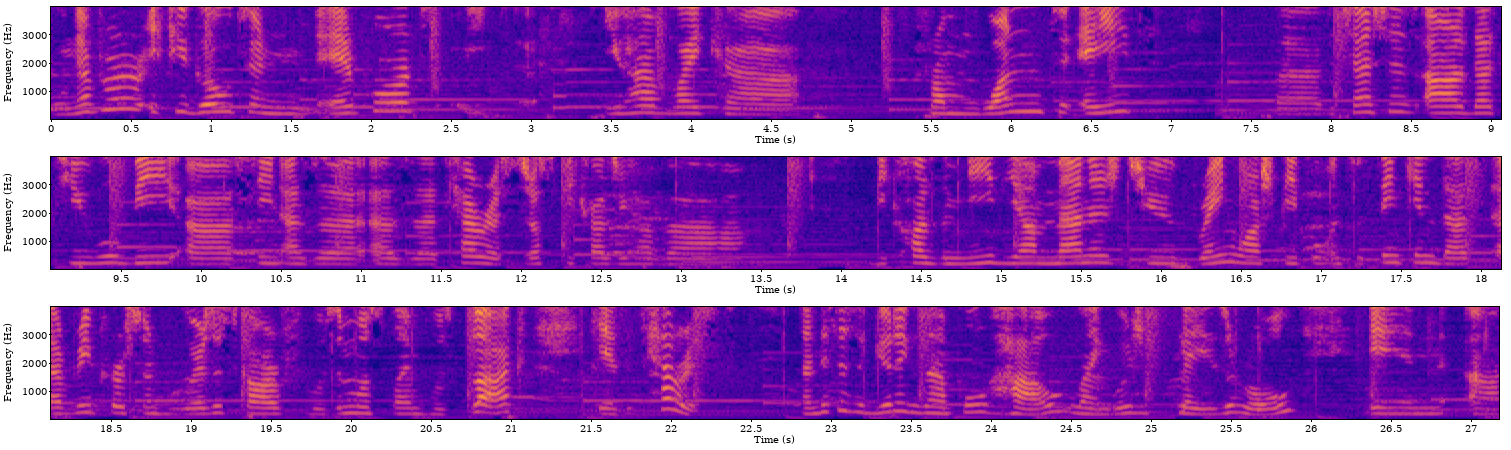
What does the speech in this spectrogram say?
whenever if you go to an airport, you have like from one to eight. Uh, the chances are that you will be uh, seen as a as a terrorist just because you have a because the media managed to brainwash people into thinking that every person who wears a scarf, who's a Muslim, who's black, is a terrorist. And this is a good example how language plays a role in uh,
